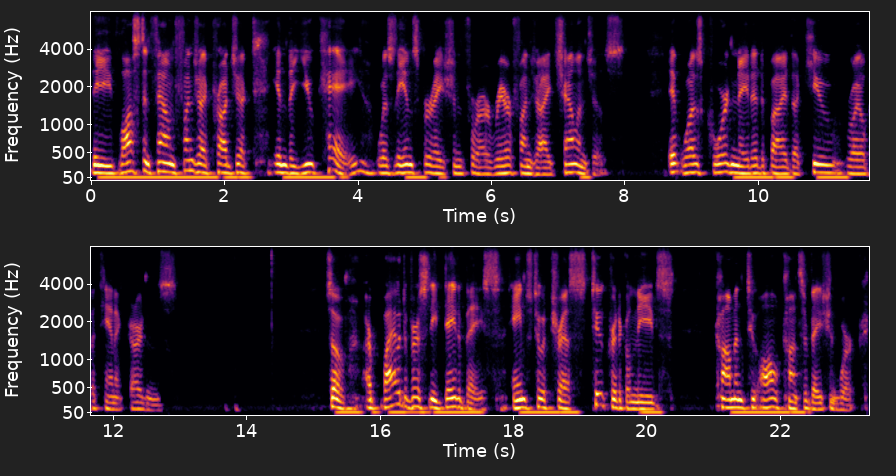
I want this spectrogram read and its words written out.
The Lost and Found Fungi project in the UK was the inspiration for our rare fungi challenges. It was coordinated by the Kew Royal Botanic Gardens. So, our biodiversity database aims to address two critical needs common to all conservation work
